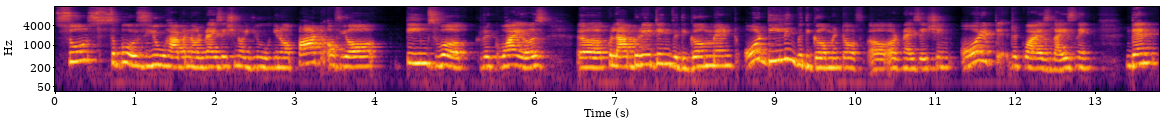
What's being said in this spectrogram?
so suppose you have an organization or you you know part of your team's work requires uh, collaborating with the government or dealing with the government of uh, organization or it requires licensing then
